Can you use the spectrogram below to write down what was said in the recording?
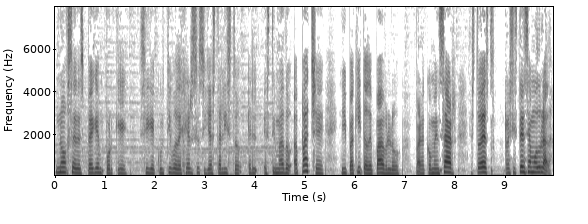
No se despeguen porque sigue cultivo de ejercicios y ya está listo el estimado Apache y Paquito de Pablo para comenzar. Esto es Resistencia Modulada.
